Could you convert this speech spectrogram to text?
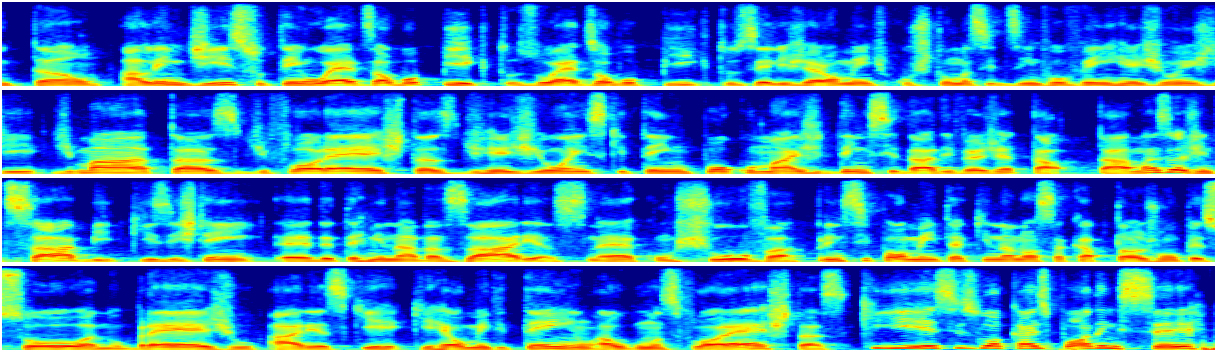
Então, além disso, tem o Aedes albopictus. O Aedes albopictus, ele geralmente costuma se desenvolver em regiões de, de matas, de florestas, de regiões que têm um pouco mais de densidade vegetal, tá? Mas a gente sabe que existem é, determinadas áreas, né, com chuva, principalmente aqui na nossa capital João Pessoa, no Brejo, áreas que, que realmente têm algumas florestas, que esses locais podem ser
